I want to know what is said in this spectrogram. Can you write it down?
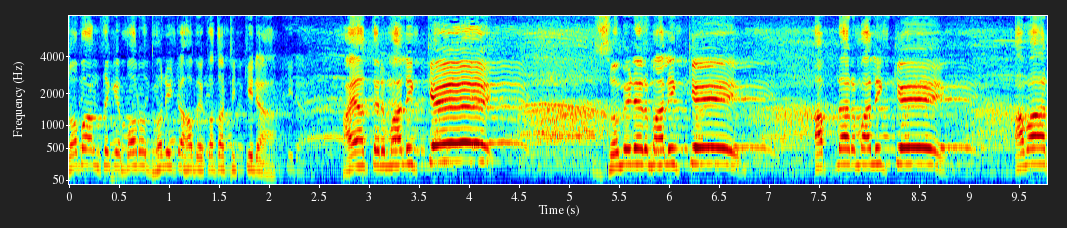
জবান থেকে বড় ধ্বনিটা হবে, কথা ঠিক কিনা? হায়াতের মালিককে জমিনের মালিককে আপনার মালিককে আমার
